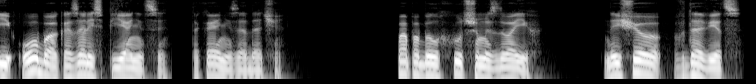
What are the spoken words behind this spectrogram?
И оба оказались пьяницы. Такая незадача. Папа был худшим из двоих. Да еще вдовец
